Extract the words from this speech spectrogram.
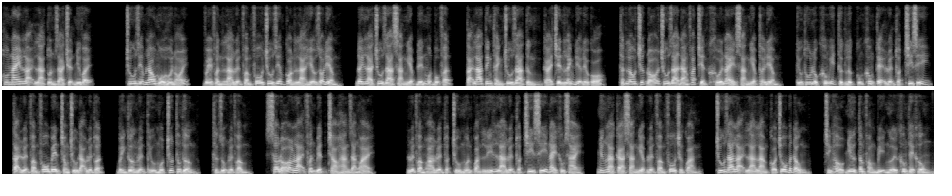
hôm nay lại là tuân ra chuyện như vậy. Chu diễm lau mồ hôi nói về phần là luyện phẩm phô chu diễm còn là hiểu rõ điểm đây là chu gia sản nghiệp đến một bộ phận tại la tinh thành chu gia từng cái trên lãnh địa đều có thật lâu trước đó chu gia đang phát triển khối này sản nghiệp thời điểm, tiểu thu lục không ít thực lực cũng không tệ luyện thuật chi sĩ, tại luyện phẩm phô bên trong chủ đạo luyện thuật, bình thường luyện tiểu một chút thông thường, thực dụng luyện phẩm, sau đó lại phân biệt trào hàng ra ngoài. Luyện phẩm hòa luyện thuật chủ muốn quản lý là luyện thuật chi sĩ này không sai, nhưng là cả sản nghiệp luyện phẩm phô trưởng quản, chu Gia lại là làm có chỗ bất đồng, chính hầu như tâm phòng bị người không thể không,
